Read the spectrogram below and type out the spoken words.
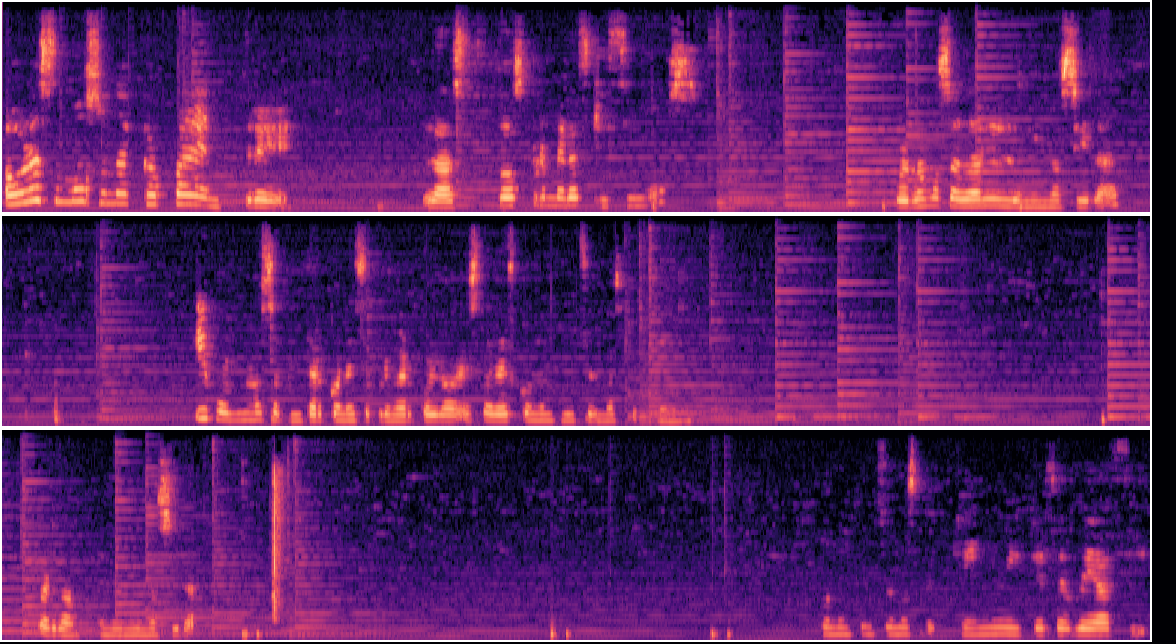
Ahora hacemos una capa entre las dos primeras que hicimos, volvemos a darle luminosidad y volvemos a pintar con ese primer color, esta vez con un pincel más pequeño. Perdón, en luminosidad. Con un pincel más pequeño y que se vea así,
